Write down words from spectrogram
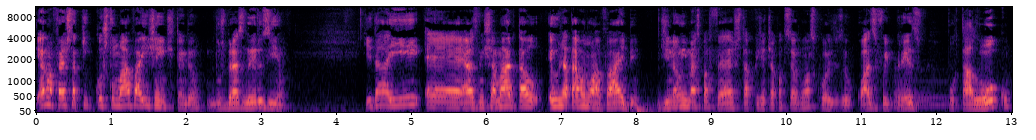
Era uma festa que costumava ir gente, entendeu? Os brasileiros iam. E daí, é, elas me chamaram e tal. Eu já tava numa vibe de não ir mais pra festa, porque já tinha acontecido algumas coisas. Eu quase fui preso por estar tá louco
